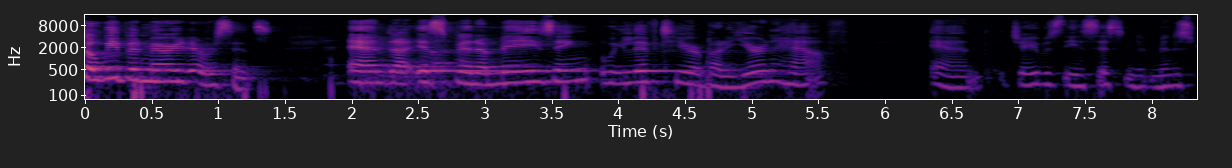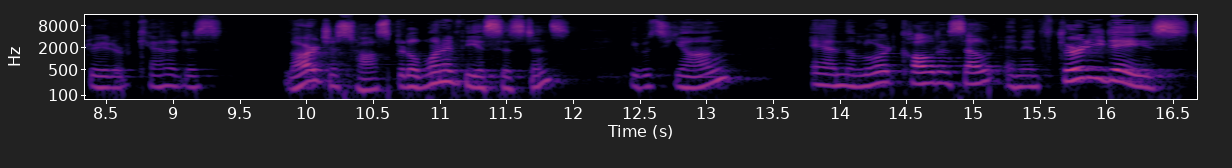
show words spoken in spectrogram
so we've been married ever since. And uh, it's been amazing. We lived here about a year and a half, and Jay was the assistant administrator of Canada's largest hospital, one of the assistants. He was young, and the Lord called us out, and in 30 days,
